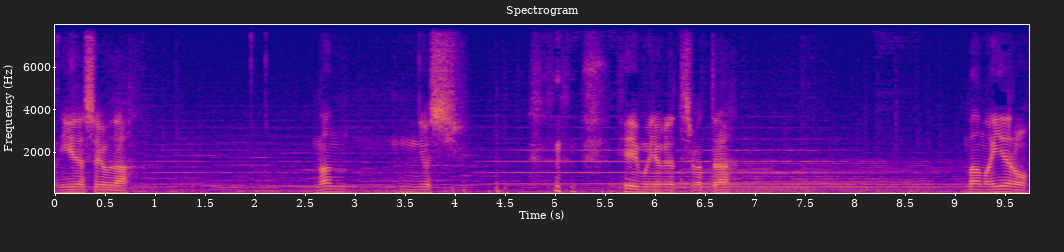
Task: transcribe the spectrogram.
逃げ出したようだ。なんうんよし 兵もいなくなってしまった。まあまあいいだろ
